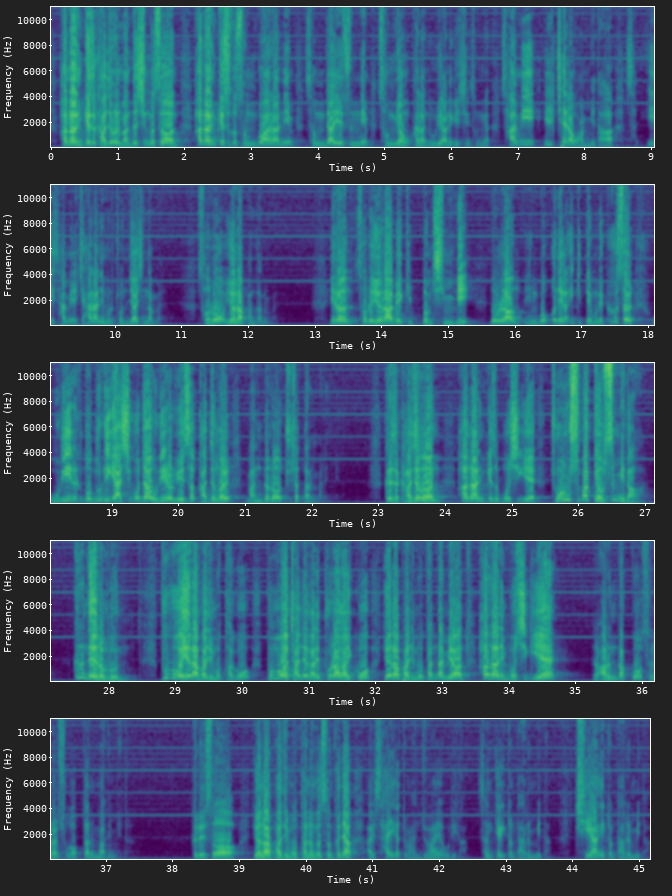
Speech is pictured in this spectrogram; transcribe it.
하나님께서 가정을 만드신 것은 하나님께서도 성부 하나님, 성자 예수님, 성령 하나님 우리 안에 계신 성령 삼위일체라고 합니다. 이 삼위일체 하나님으로 존재하신단 말이에요. 서로 연합한다는 말. 이런 서로 연합의 기쁨, 신비, 놀라운 행복, 은혜가 있기 때문에 그것을 우리도 누리게 하시고자 우리를 위해서 가정을 만들어 주셨다는 말입니다. 그래서 가정은 하나님께서 보시기에 좋을 수밖에 없습니다. 그런데 여러분, 부부가 연합하지 못하고 부모와 자녀 간에 불화가 있고 연합하지 못한다면 하나님 보시기에 아름답고 선할 수가 없다는 말입니다. 그래서 연합하지 못하는 것은 그냥 사이가 좀 안 좋아요, 우리가. 성격이 좀 다릅니다. 취향이 좀 다릅니다.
